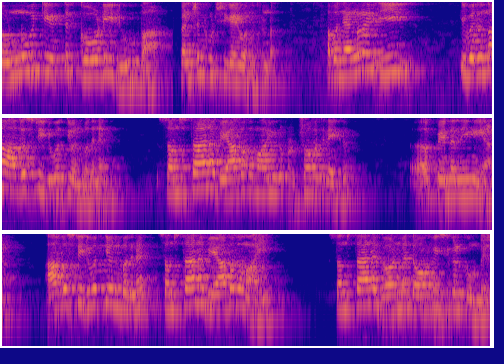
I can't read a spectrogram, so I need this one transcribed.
തൊണ്ണൂറ്റിയെട്ട് കോടി രൂപ പെൻഷൻ കുടിശ്ശികയായി വന്നിട്ടുണ്ട്. അപ്പോൾ ഞങ്ങൾ ഈ വരുന്ന ആഗസ്റ്റ് ഇരുപത്തി ഒൻപതിന് സംസ്ഥാന വ്യാപകമായ ഒരു പ്രക്ഷോഭത്തിലേക്ക് പിന്നെ നീങ്ങുകയാണ്. ആഗസ്റ്റ് ഇരുപത്തി ഒൻപതിന് സംസ്ഥാന വ്യാപകമായി സംസ്ഥാന ഗവൺമെന്റ് ഓഫീസുകൾക്ക് മുമ്പിൽ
